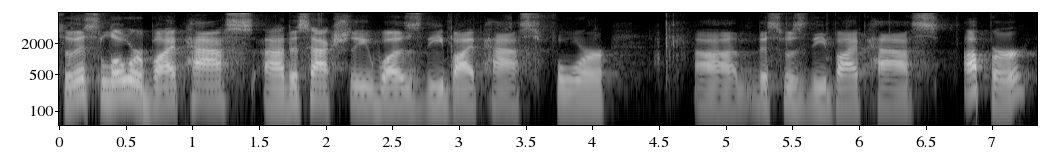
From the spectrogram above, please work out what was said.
So this lower bypass, uh, this actually was the bypass for, uh, this was the bypass upper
